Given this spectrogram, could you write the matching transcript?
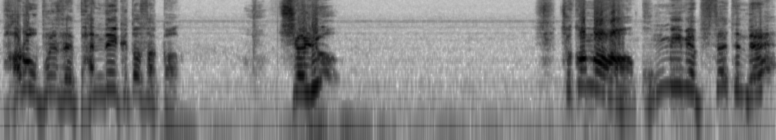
바로 오픈해서 반데이크 떴어 아까. 지알류? 잠깐만, 공미면 비쌀 텐데?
